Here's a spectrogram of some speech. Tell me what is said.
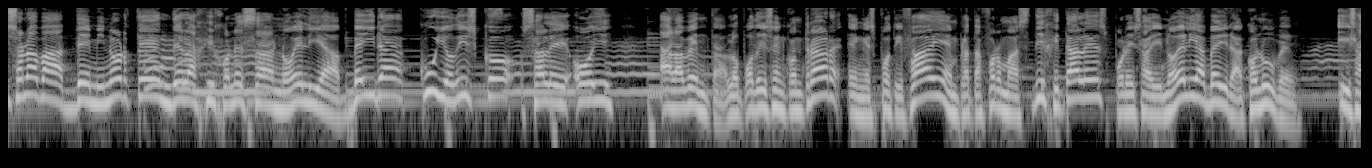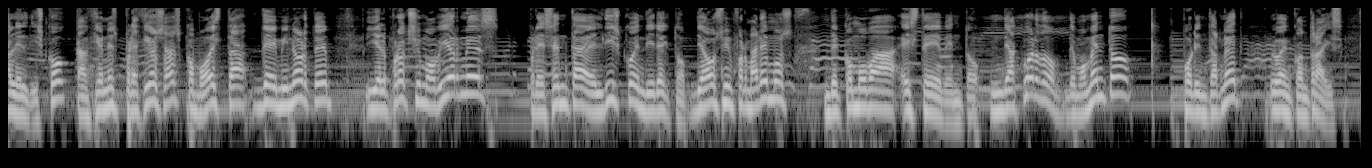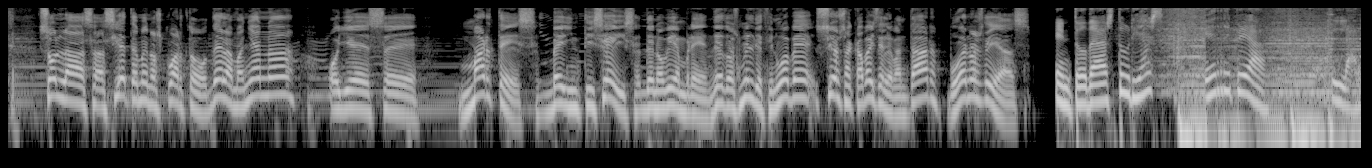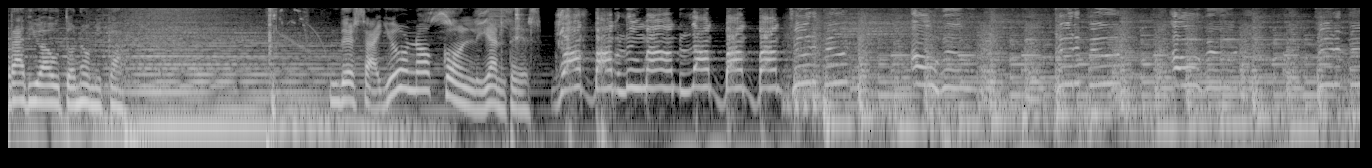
Sonaba De mi norte de la gijonesa Noelia Beira, cuyo disco sale hoy a la venta. Lo podéis encontrar en Spotify, en plataformas digitales, ponéis ahí Noelia Beira con V y sale el disco. Canciones preciosas como esta de mi norte y el próximo viernes presenta el disco en directo. Ya os informaremos de cómo va este evento. ¿De acuerdo? De momento, por internet lo encontráis. Son las 7 menos cuarto de la mañana. Hoy es eh, martes 26 de noviembre de 2019. Si os acabáis de levantar, buenos días. En toda Asturias, RPA, la radio autonómica. Desayuno con liantes.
